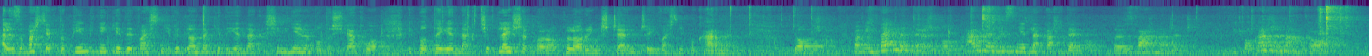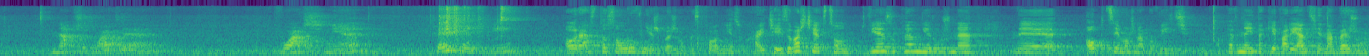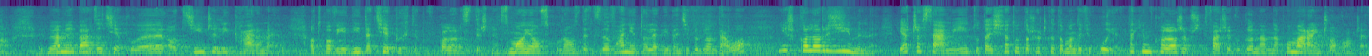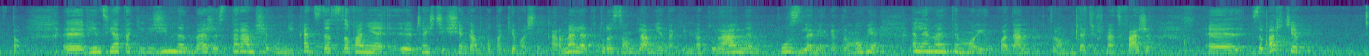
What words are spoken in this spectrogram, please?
ale zobaczcie jak to pięknie, kiedy właśnie wygląda, kiedy jednak sięgniemy po to światło i po te jednak cieplejsze kolo- kolory niż czerń, czyli właśnie po karmel. Dobrze. Pamiętajmy też, bo karmel jest nie dla każdego. To jest ważna rzecz. I pokażę Wam to na przykładzie właśnie tej kurtki oraz to są również beżowe spodnie, słuchajcie. I zobaczcie, jak są dwie zupełnie różne e, opcje, można powiedzieć, pewnej takie wariancje na beżu. No. Mamy bardzo ciepły odcień, czyli karmel, odpowiedni dla ciepłych typów kolorystycznych. Z moją skórą zdecydowanie to lepiej będzie wyglądało niż kolor zimny. Ja czasami, tutaj światło troszeczkę to modyfikuję, w takim kolorze przy twarzy wyglądam na pomarańczową często. E, Więc ja takich zimnych beży staram się unikać. Zdecydowanie e, częściej sięgam po takie właśnie karmele, które są dla mnie takim naturalnym puzzlem, jak ja to mówię, elementem mojej układanki, którą widać już na twarzy. E, Zobaczcie,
